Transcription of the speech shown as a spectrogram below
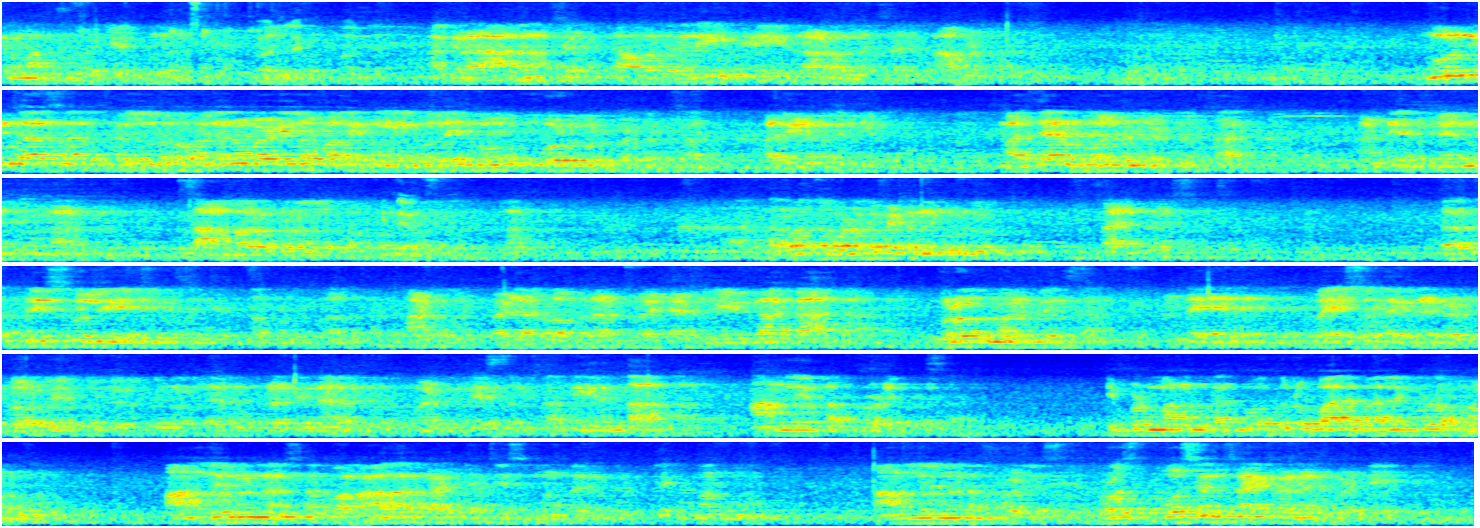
వాళ్ళు చెప్తున్నారు అక్కడ అదనపు సెంటర్ కావాలని రావడం సార్ రావడం మూడు నుంచి ఆరు సంవత్సరాల పిల్లలు అంగన్వాడీలో వాళ్ళకి ఉదయం కోడిగుడ్డు పెట్టారు సార్ పది గంటలకి. మధ్యాహ్నం భోజనం పెట్టారు సార్. అంటే నేను సాంబార్ ఒక రోజు తర్వాత ఉడకబెట్టిన గుడ్డు సాయంత్రం. తర్వాత ప్రీ స్కూల్ ఎడ్యుకేషన్ చెప్తాం ఆటలు బయట కాక గ్రోత్ మానిటరింగ్ సార్ అంటే వయసు తగినటువంటి బరువు ఎక్కువ పెరుగుతున్నారు ప్రతి నెల మానిటరింగ్ చేస్తాం సార్ ఇదంతా ఆన్లైన్లో అప్లోడ్ అవుతుంది సార్ ఇప్పుడు మనం గర్భవతులు బాల్యబాల్యం కూడా మనం ఆన్లైన్లోనే సార్ వాళ్ళ ఆధార్ కార్డ్ చెక్ చేసి మన దగ్గర పెడితే మనము ఆన్లైన్లోనే అప్లోడ్ చేస్తాం. పోషన్ ట్రాకర్ అనేటువంటి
